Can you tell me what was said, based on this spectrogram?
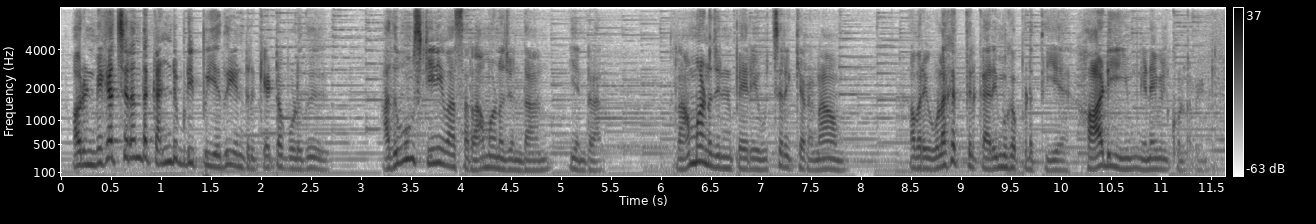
அவரின் மிகச்சிறந்த கண்டுபிடிப்பு எது என்று கேட்டபொழுது அதுவும் ஸ்ரீனிவாச ராமானுஜன் தான் என்றார் ராமானுஜனின் பெயரை உச்சரிக்கிற நாம் அவரை உலகத்திற்கு அறிமுகப்படுத்திய ஹாடியையும் நினைவில் கொள்ள வேண்டும்.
